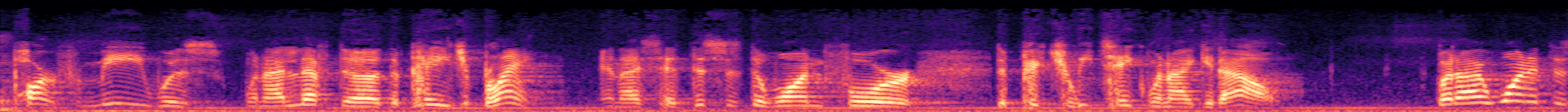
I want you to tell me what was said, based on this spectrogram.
part for me was when I left the the page blank, and I said, "This is the one for the picture we take when I get out." But I wanted to,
